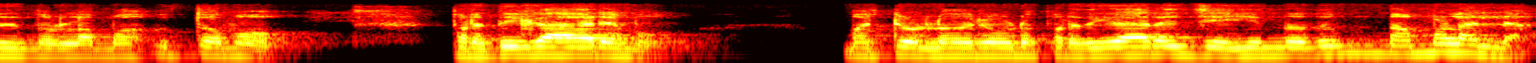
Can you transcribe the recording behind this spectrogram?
നിന്നുള്ള മഹത്വമോ പ്രതികാരമോ മറ്റുള്ളവരോട് പ്രതികാരം ചെയ്യുന്നതും നമ്മളല്ല.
